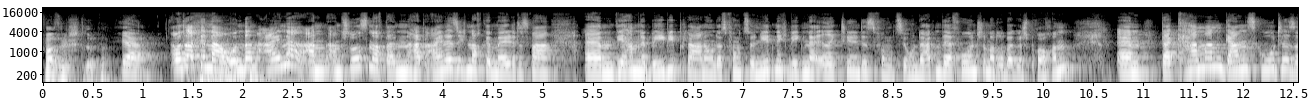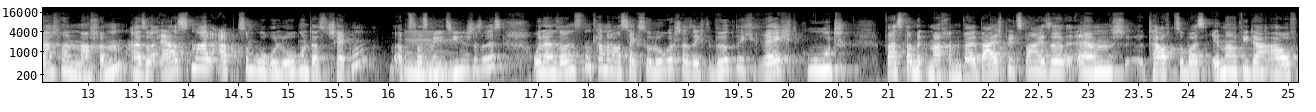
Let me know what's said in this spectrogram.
Quasselstrippe. Ja, ach, genau. Und dann eine am, am Schluss noch, dann hat eine sich noch gemeldet, das war, ähm, wir haben eine Babyplanung, das funktioniert nicht wegen der erektilen Dysfunktion. Da hatten wir vorhin schon mal drüber gesprochen. Ähm, da kann man ganz gute Sachen machen. Also erstmal ab zum Urologen und das checken, ob es was Medizinisches ist. Und ansonsten kann man aus sexologischer Sicht wirklich recht gut was damit machen. Weil beispielsweise ähm, taucht sowas immer wieder auf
